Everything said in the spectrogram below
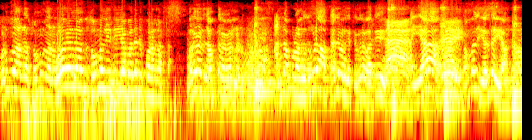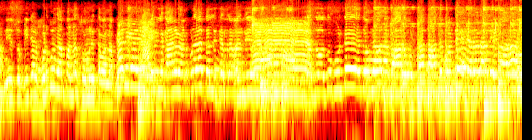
కొడుకు అన్న సొమ్ములు కాను పోరాడుదా ఉంది సొమ్ములు తీసి ఇవ్వకపోతే నీ పోరాడు తప్ప మొలగాడిని చంపుతారని అన్నాడు. అన్నప్పుడు అనగా చూడు ఆ తల్లి మనకి చంద్రవతి. అయ్యా తమ్మల్ని ఎల్దయ్యా నీ సు- బిడ్డ కొడుకును చంపన్న సోమరిస్తామన్నప్పుడు కానీ, కానీ. ఆడవిల్ల కానడు అనుకున్నా తల్లి చంద్రవతి? దోచుకుంటే దొంగల పారు దాచుకుంటే తల్లి పాలు.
